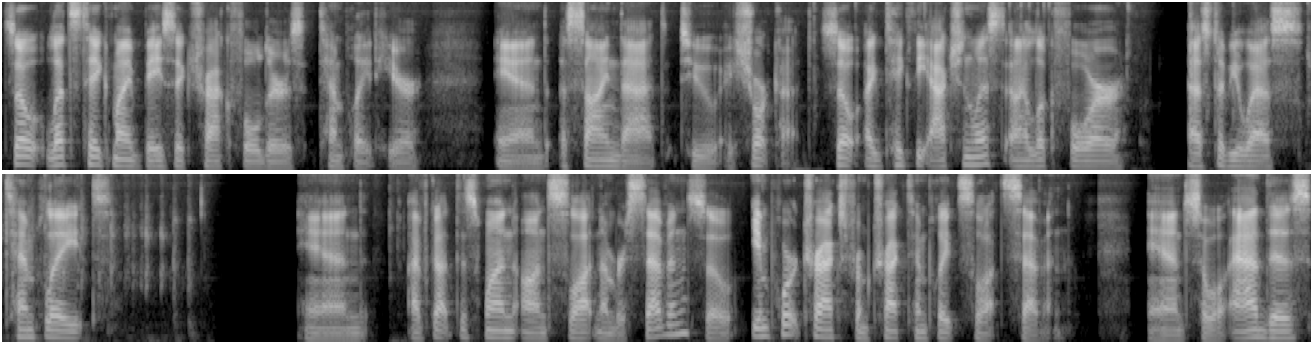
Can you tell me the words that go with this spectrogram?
So let's take my basic track folders template here and assign that to a shortcut. So I take the action list and I look for SWS template and I've got this one on slot number seven. So import tracks from track template slot seven. And so we'll add this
